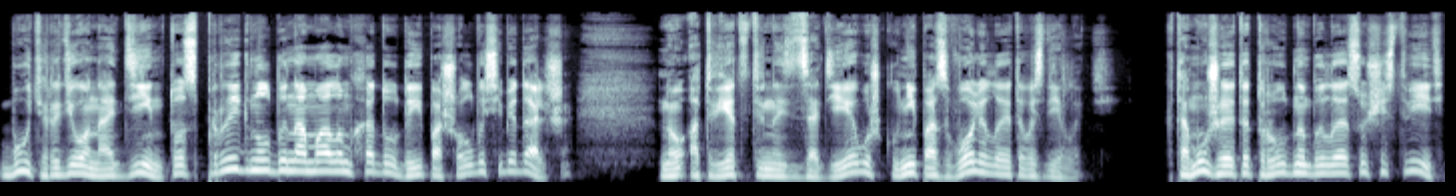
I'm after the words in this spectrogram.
Будь Родион один, то спрыгнул бы на малом ходу, да и пошел бы себе дальше. Но ответственность за девушку не позволила этого сделать. К тому же это трудно было осуществить,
